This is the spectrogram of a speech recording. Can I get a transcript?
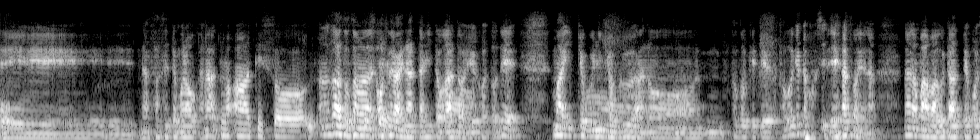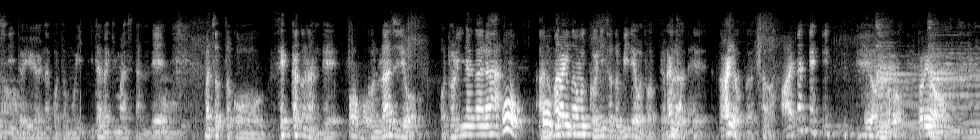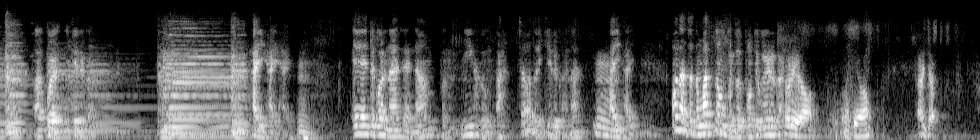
えーなさせてもらおうかなとまあ、アーティストあそうそう、そのお世話になった人がということで、まあ1曲2曲、あのー届けて、届けてほしいで、偉 そうやな。なんかまあまあ歌ってほしいというようなこともいただきましたんでうん、まあちょっとこう、せっかくなんで、このラジオを撮りながらお、あの、松信君にちょっとビデオを撮ってもらって。はいよはいいいよ、撮ろう撮るよ。あ、これいけるかな。はいはいはい。うん。えーと、これ何時何分 ?2 分？あ、ちょうどいけるかな。うんはいはい。ほんならちょっと松信君と撮ってくれるかな。撮るよ。待ってよ。よいしょ。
